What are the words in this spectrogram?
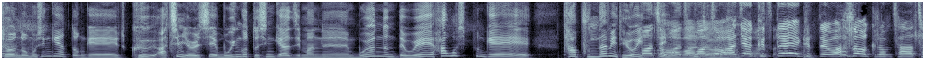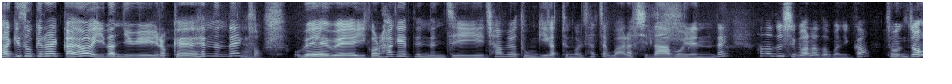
저는 너무 신기했던 게 그 아침 10시에 모인 것도 신기하지만은 모였는데 왜 하고 싶은 게 다 분담이 되어 있지? 맞아, 어, 맞아, 맞아, 맞아. 아니야 그때 그때 와서 그럼 자 자기 소개를 할까요? 이나님이 이렇게 했는데 그래서 왜왜 이걸 하게 됐는지 참여 동기 같은 걸 살짝 말합시다 뭐 이랬는데 하나둘씩 말하다 보니까 점점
